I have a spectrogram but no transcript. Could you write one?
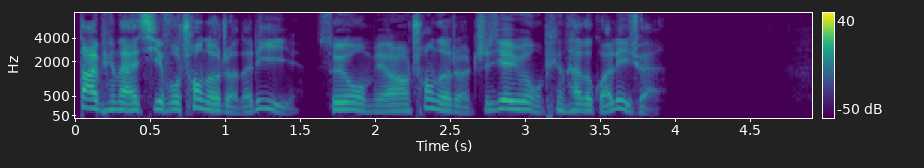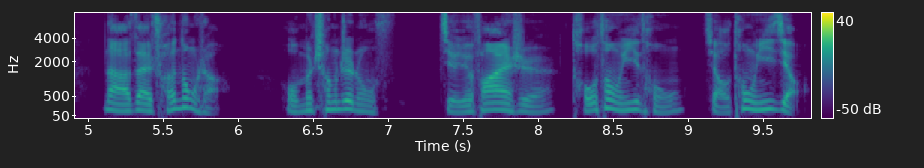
大平台欺负创作者的利益，所以我们要让创作者直接拥有平台的管理权。那在传统上，我们称这种解决方案是头痛医头，脚痛医脚。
